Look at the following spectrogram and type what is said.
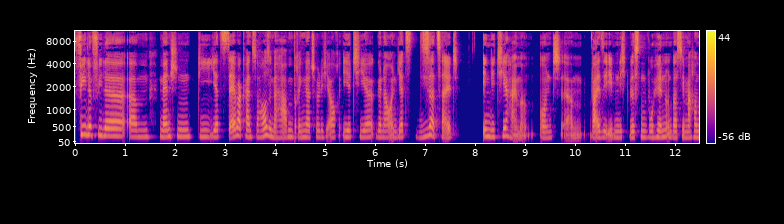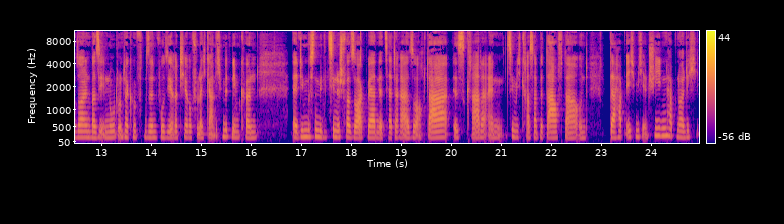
Viele, viele ähm, Menschen, die jetzt selber kein Zuhause mehr haben, bringen natürlich auch ihr Tier genau in jetzt dieser Zeit in die Tierheime. Und ähm, weil sie eben nicht wissen, wohin und was sie machen sollen, weil sie in Notunterkünften sind, wo sie ihre Tiere vielleicht gar nicht mitnehmen können, äh, die müssen medizinisch versorgt werden etc. Also auch da ist gerade ein ziemlich krasser Bedarf da. Und da habe ich mich entschieden, habe neulich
